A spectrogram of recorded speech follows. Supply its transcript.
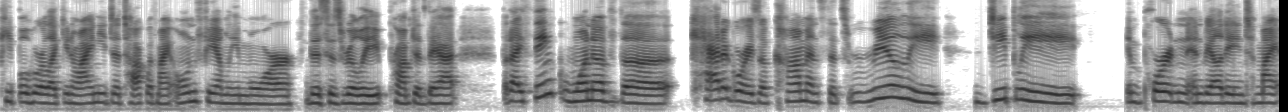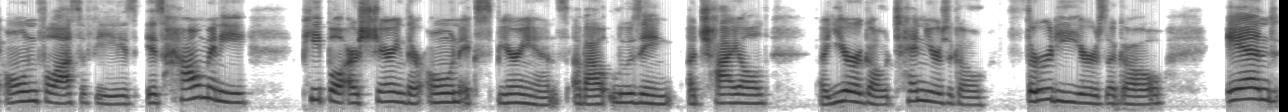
people who are like, you know, I need to talk with my own family more. This has really prompted that. But I think one of the categories of comments that's really deeply important and validating to my own philosophies is how many people are sharing their own experience about losing a child a year ago, 10 years ago, 30 years ago, and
